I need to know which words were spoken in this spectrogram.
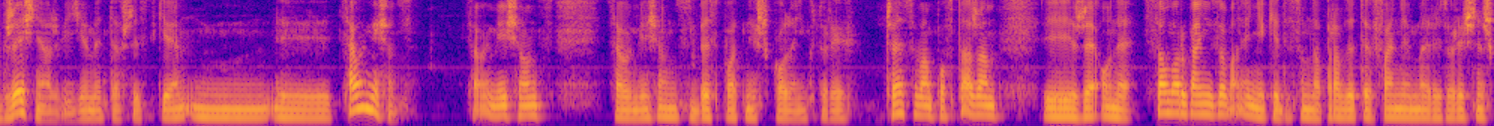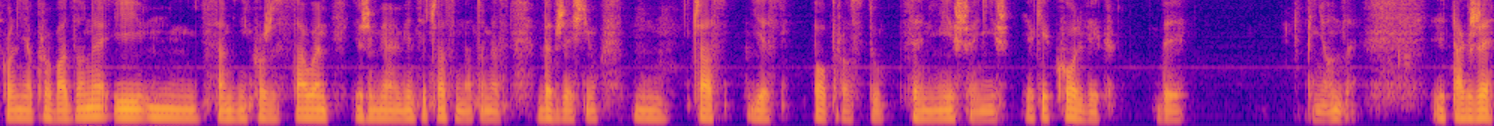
września, aż widzimy te wszystkie, mm, y, cały miesiąc. Cały miesiąc, cały miesiąc bezpłatnych szkoleń, których często Wam powtarzam, y, że one są organizowane, niekiedy są naprawdę te fajne, merytoryczne szkolenia prowadzone i mm, sam z nich korzystałem, jeżeli miałem więcej czasu, natomiast we wrześniu mm, czas jest po prostu cenniejszy niż jakiekolwiek by pieniądze. Y, także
